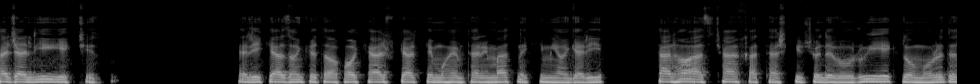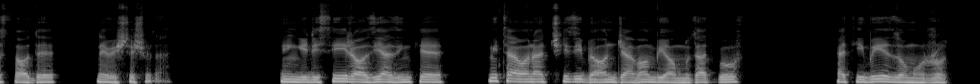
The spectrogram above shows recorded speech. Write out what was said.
تجلی یک چیز بود. در یکی از آن کتاب ها کشف کرد که مهمترین متن کیمیاگری تنها از چند خط تشکیل شده و روی یک دو مورد ساده نوشته شده است. انگلیسی راضی از اینکه می تواند چیزی به آن جوان بیاموزد گفت کتیبه زمرد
